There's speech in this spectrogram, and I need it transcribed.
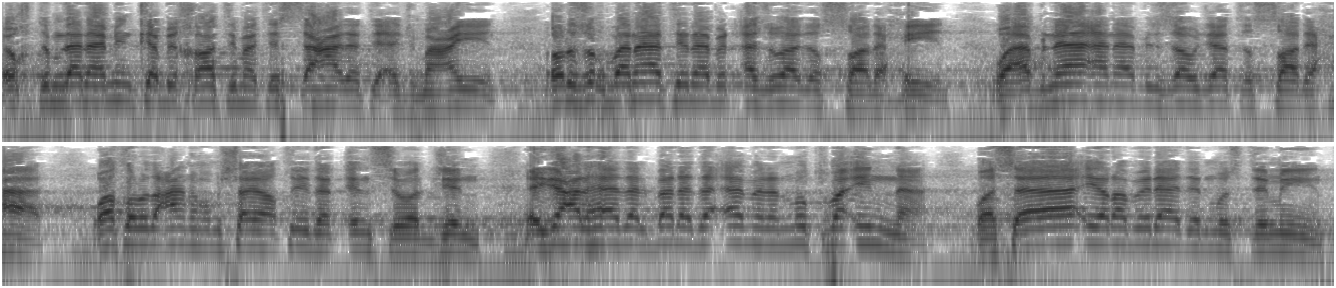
اختم لنا منك بخاتمة السعادة أجمعين. ارزق بناتنا بالأزواج الصالحين وأبناءنا بالزوجات الصالحات واطرد عنهم شياطين الإنس والجن. اجعل هذا البلد آمنا مطمئنا وسائر بلاد المسلمين.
